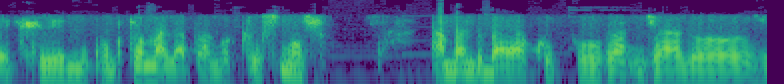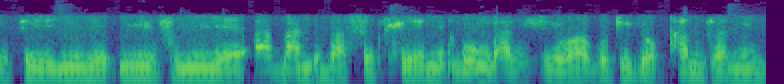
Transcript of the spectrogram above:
eklini ukuthoma lapha ngoChristmas abantu bayakhuphuka njalo zithi niye eve niye abantu baseklini kungaziwa ukuthi kuyoqhamuka nini.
